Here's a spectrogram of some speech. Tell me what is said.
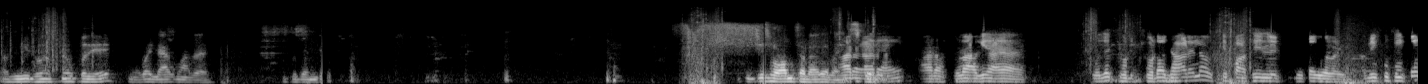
अभी दोनों अपने ऊपर है मोबाइल लैग मार रहा थोड़ा छोटा झाड़ है ना उसके पास ही लेट- भाई अभी कुछ ऊपर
